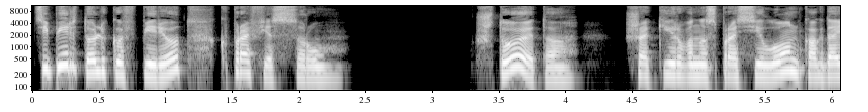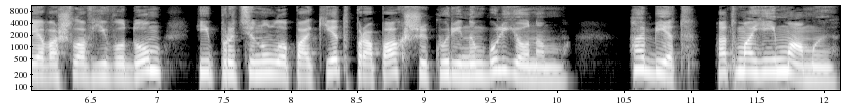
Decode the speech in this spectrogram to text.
Теперь только вперед к профессору. «Что это?» Шокированно спросил он, когда я вошла в его дом и протянула пакет, пропахший куриным бульоном. «Обед. От моей мамы»,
